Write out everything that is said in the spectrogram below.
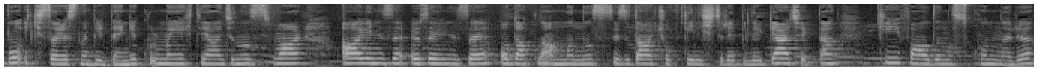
Bu ikisi arasında bir denge kurmaya ihtiyacınız var. Ailenize, özelinize odaklanmanız sizi daha çok geliştirebilir. Gerçekten keyif aldığınız konuları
